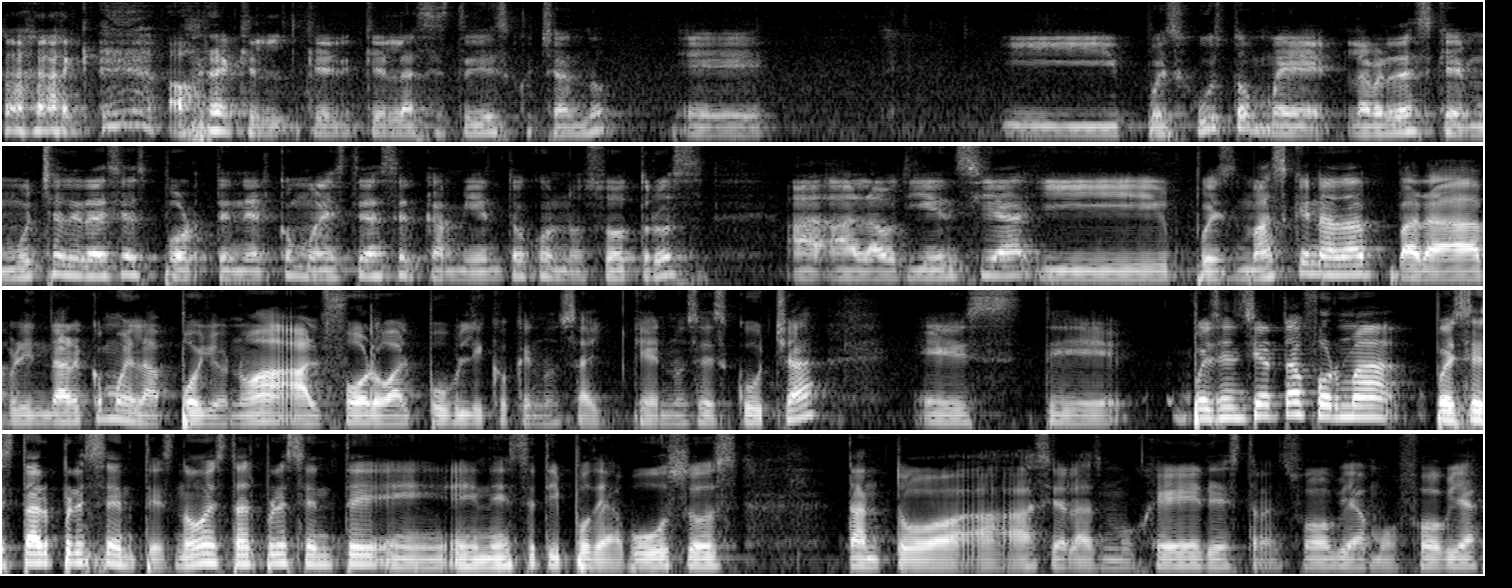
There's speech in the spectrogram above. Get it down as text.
ahora que, que- las estoy escuchando. eh, y pues justo, me, la verdad es que muchas gracias por tener como este acercamiento con nosotros a, la audiencia y pues más que nada para brindar como el apoyo, ¿no? Al foro, al público que nos, que nos escucha. Este, pues en cierta forma, pues estar presentes, ¿no? Estar presente en, este tipo de abusos, tanto hacia las mujeres, transfobia, homofobia,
